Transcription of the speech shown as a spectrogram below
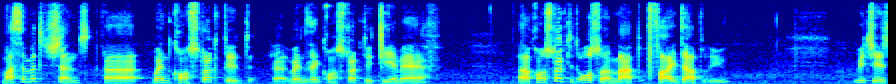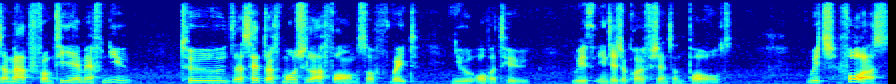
mathematicians, uh, when constructed, uh, when they constructed TMF, uh, constructed also a map phi w, which is a map from TMF nu to the set of modular forms of weight nu over 2 with integer coefficients and poles, which for us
